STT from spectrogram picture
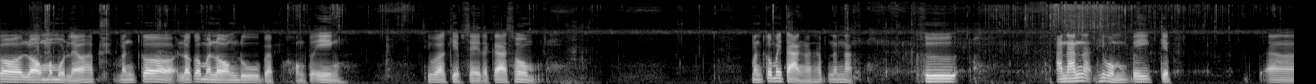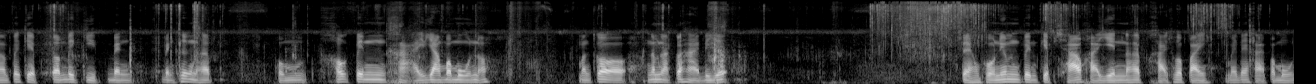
ก็ลองมาหมดแล้วครับ มันก็แล้วก็มาลองดูแบบของตัวเอง ที่ว่าเก็บใส่ตะกร้าส้ม มันก็ไม่ต่างกันครับ น้ำหนัก คือ อันนั้นอะที่ผมไปเก็บไปเก็บตอนไปกรีดแบ่งแบ่งครึ่งนะครับ ผมเขาเป็นขายยางประมูลเนาะมันก็น้ำหนักก็หายไปเยอะ แต่ของผมเนี่ยมันเป็นเก็บเช้าขายเย็นนะครับ ขายทั่วไปไม่ได้ขายประมูล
